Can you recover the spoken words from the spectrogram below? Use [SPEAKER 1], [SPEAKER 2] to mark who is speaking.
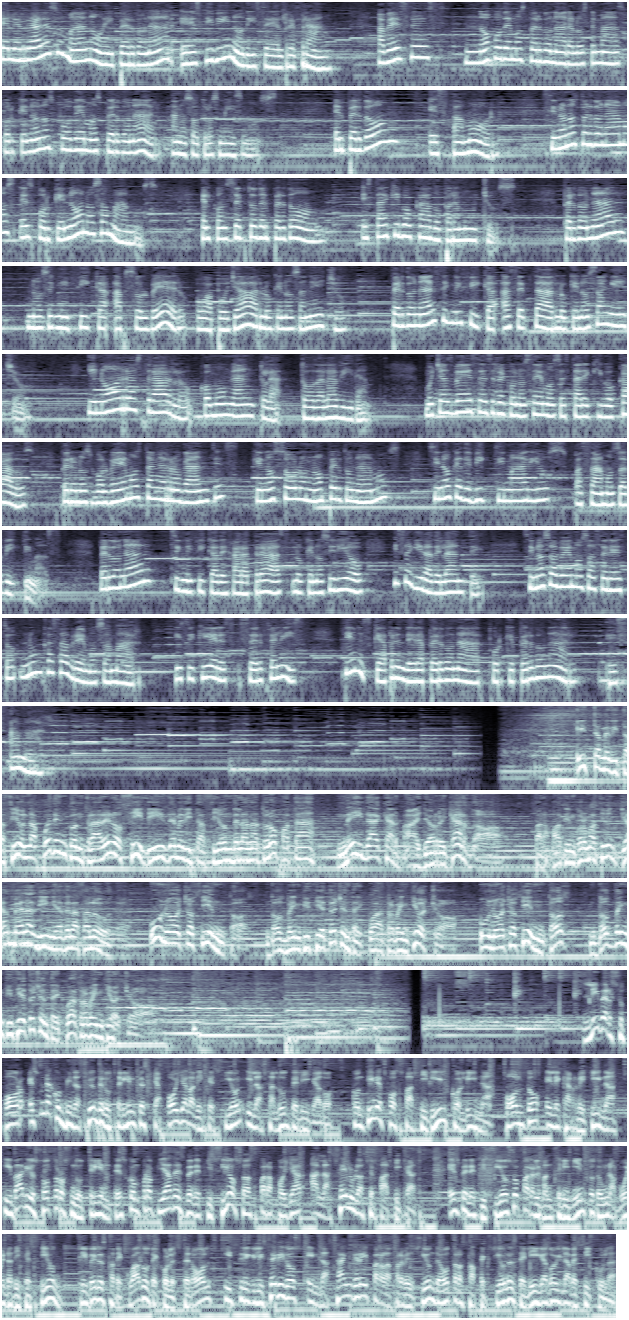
[SPEAKER 1] El errar es humano y perdonar es divino, dice el refrán. A veces no podemos perdonar a los demás porque no nos podemos perdonar a nosotros mismos. El perdón es amor. Si no nos perdonamos es porque no nos amamos. El concepto del perdón está equivocado para muchos. Perdonar no significa absolver o apoyar lo que nos han hecho Perdonar significa aceptar lo que nos han hecho y no arrastrarlo como un ancla toda la vida. Muchas veces reconocemos estar equivocados, pero nos volvemos tan arrogantes que no solo no perdonamos, sino que de victimarios pasamos a víctimas. Perdonar significa dejar atrás lo que nos hirió y seguir adelante. Si no sabemos hacer esto, nunca sabremos amar. Y si quieres ser feliz, tienes que aprender a perdonar porque perdonar es amar.
[SPEAKER 2] Esta meditación la puede encontrar en los CDs de meditación de la naturópata Neida Carballo Ricardo. Para más información llame a la línea de la salud 1-800-227-8428. 1-800 227-8428.
[SPEAKER 3] Liver Support es una combinación de nutrientes que apoya la digestión y la salud del hígado. Contiene fosfatidilcolina, poldo, L-carnitina y varios otros nutrientes con propiedades beneficiosas para apoyar a las células hepáticas. Es beneficioso para el mantenimiento de una buena digestión, niveles adecuados de colesterol y triglicéridos en la sangre y para la prevención de otras afecciones del hígado y la vesícula.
